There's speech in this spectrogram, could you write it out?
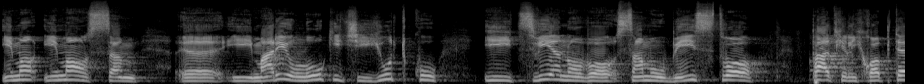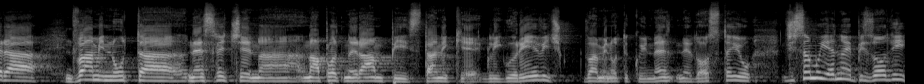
imao, imao sam e, i Mariju Lukić i Jutku i Cvijanovo samoubistvo, pad helikoptera, dva minuta nesreće na naplatnoj rampi Stanike Gligorijević, dva minuta koji ne, nedostaju. Znači, samo u jednoj epizodi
